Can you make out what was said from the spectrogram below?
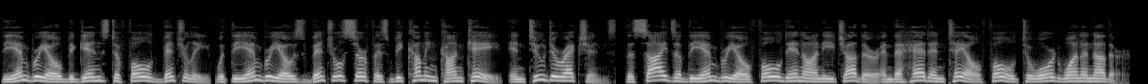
the embryo begins to fold ventrally with the embryo's ventral surface becoming concave in two directions, the sides of the embryo fold in on each other and the head and tail fold toward one another.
